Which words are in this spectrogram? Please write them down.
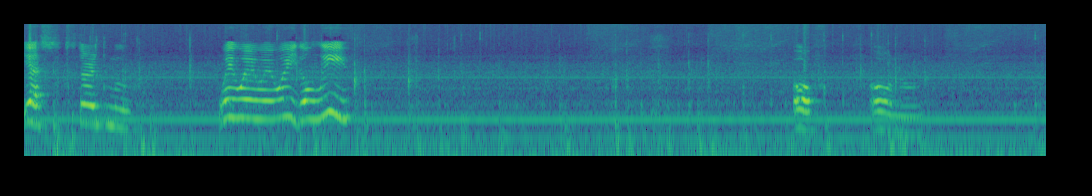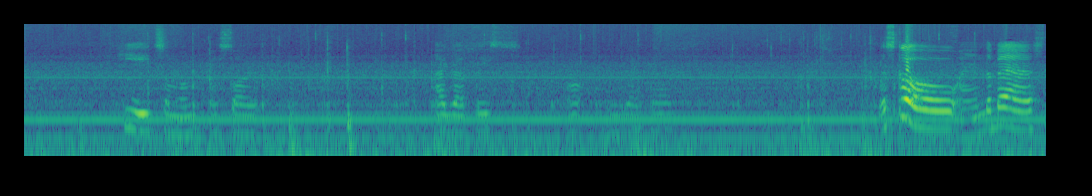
Yes, started to move. Wait, wait, wait, wait, don't leave. Oh, oh no. He ate someone. I saw it. I got this. Oh, we got that. Let's go! I am the best.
